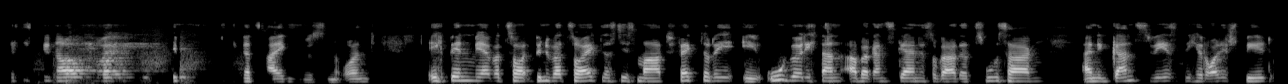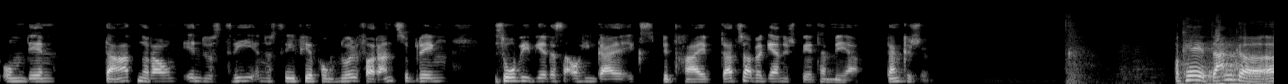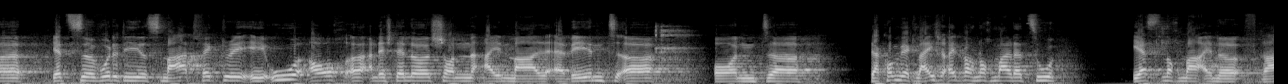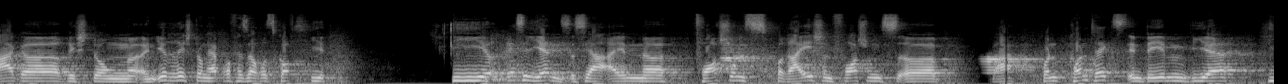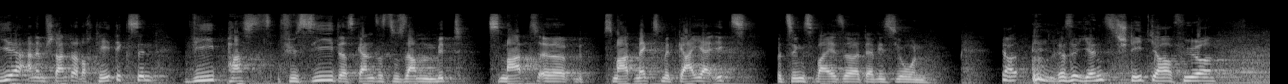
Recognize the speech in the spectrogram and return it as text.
das ist genau die Leute, die wir zeigen müssen. Und ich bin mir überzeugt, bin überzeugt, dass die Smart Factory EU, würde ich dann aber ganz gerne sogar dazu sagen, eine ganz wesentliche Rolle spielt, um den Datenraum Industrie, Industrie 4.0 voranzubringen, so wie wir das auch in Gaia X betreiben. Dazu aber gerne später mehr. Dankeschön. Okay, danke. Äh, jetzt äh, wurde die Smart Factory EU auch äh, an der Stelle schon einmal erwähnt. Und da kommen wir gleich einfach nochmal dazu. Erst nochmal eine Frage Richtung, in Ihre Richtung, Herr Professor Ruskowski. Die Resilienz ist ja ein äh, Forschungsbereich, ein Forschungskontext, äh, in dem wir hier an einem Standort auch tätig sind. Wie passt für Sie das Ganze zusammen mit Smart, äh, Smart Max, mit Gaia X beziehungsweise der Vision? Ja, Resilienz steht ja für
